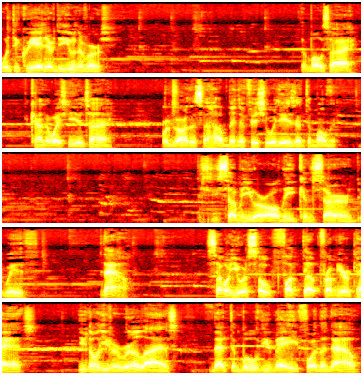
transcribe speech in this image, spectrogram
with the creator of the universe, the Most High, kind of wasting your time, regardless of how beneficial it is at the moment. See, some of you are only concerned with now. Some of you are so fucked up from your past, you don't even realize that the move you made for the now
